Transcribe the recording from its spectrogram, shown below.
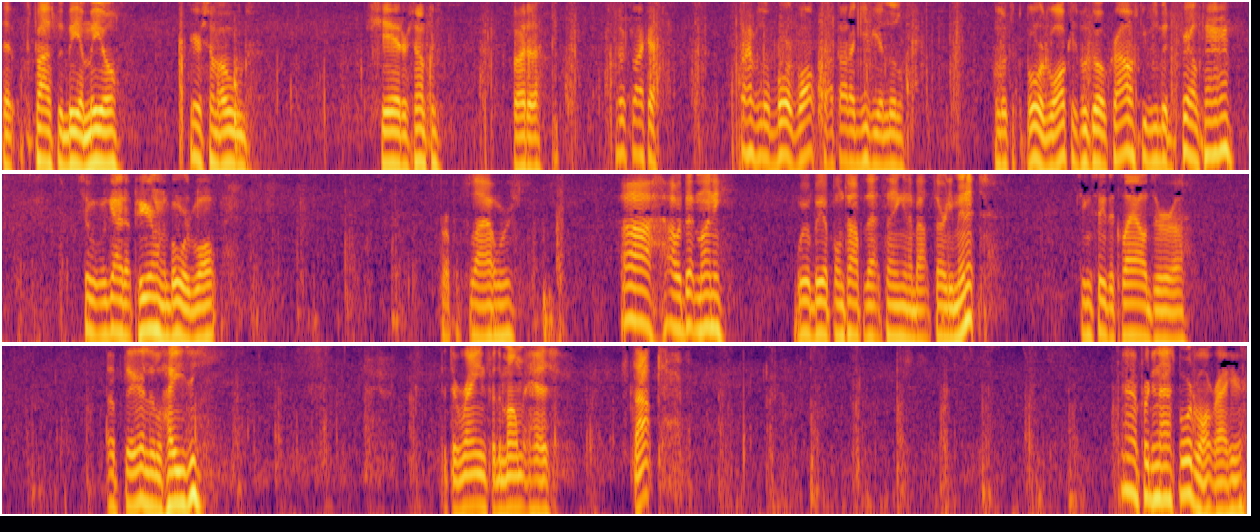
That could possibly be a mill. Here's some old shed or something. But uh, looks like a, I have a little boardwalk, so I thought I'd give you a little look at the boardwalk as we go across, give you a little bit of trail time. See what we got up here on the boardwalk. Purple flowers. Ah, uh, I would bet money We'll be up on top of that thing in about 30 minutes. As you can see the clouds are uh, up there, a little hazy. But the rain for the moment has stopped. Yeah, pretty nice boardwalk right here.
